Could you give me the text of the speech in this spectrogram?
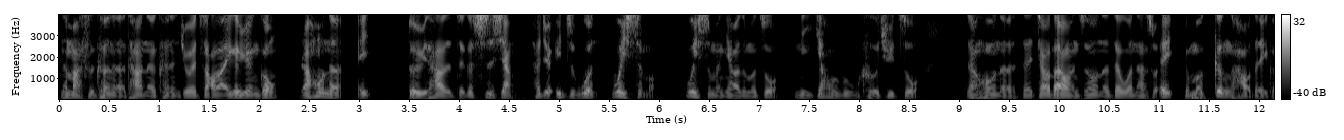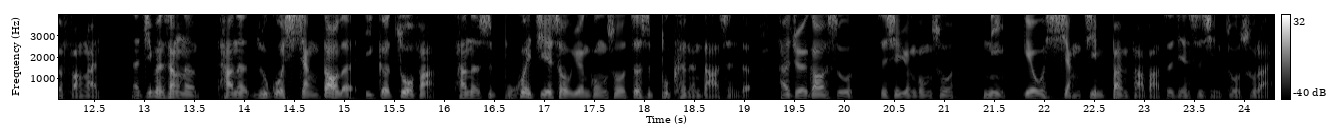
那马斯克呢？他呢可能就会找来一个员工，然后呢，诶，对于他的这个事项，他就一直问为什么？为什么你要这么做？你要如何去做？然后呢，在交代完之后呢，再问他说，诶，有没有更好的一个方案？那基本上呢，他呢如果想到了一个做法，他呢是不会接受员工说这是不可能达成的，他就会告诉这些员工说，你给我想尽办法把这件事情做出来。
